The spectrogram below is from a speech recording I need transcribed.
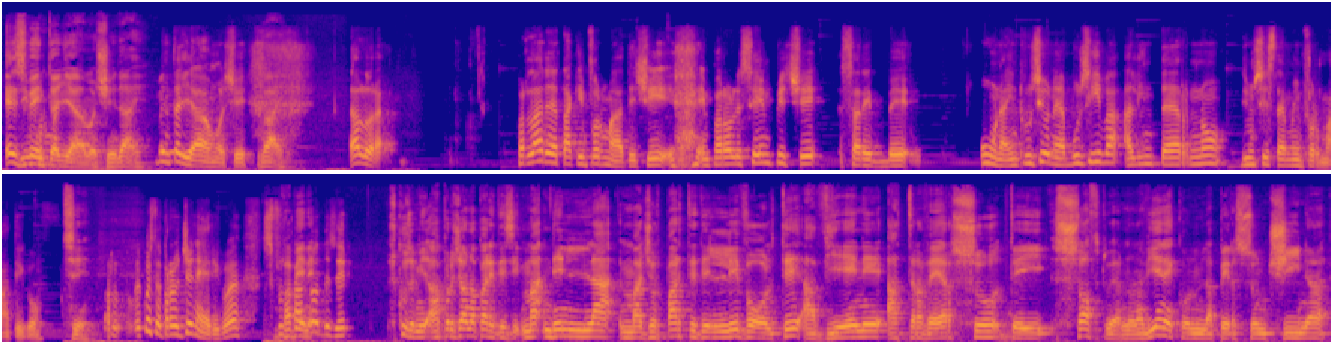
E sventagliamoci, dai, Sventagliamoci. vai. Allora, parlare di attacchi informatici in parole semplici sarebbe una intrusione abusiva all'interno di un sistema informatico. Sì. Questo è proprio generico, eh? sfruttando bene. ad esempio... Scusami, apro già una parentesi, ma nella maggior parte delle volte avviene attraverso dei software, non avviene con la personcina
